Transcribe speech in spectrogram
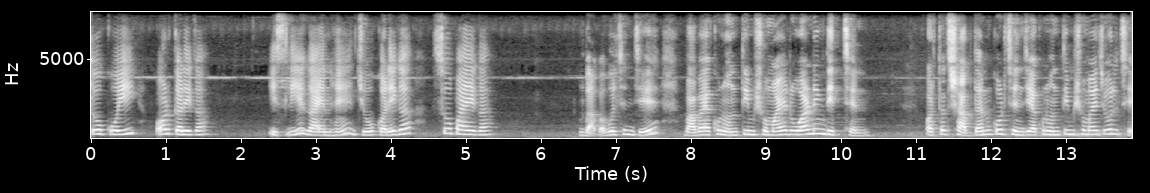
तो कोई और करेगा इसलिए गायन है जो करेगा सो पाएगा বাবা বলছেন যে বাবা এখন অন্তিম সময়ের ওয়ার্নিং দিচ্ছেন অর্থাৎ সাবধান করছেন যে এখন অন্তিম সময় চলছে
